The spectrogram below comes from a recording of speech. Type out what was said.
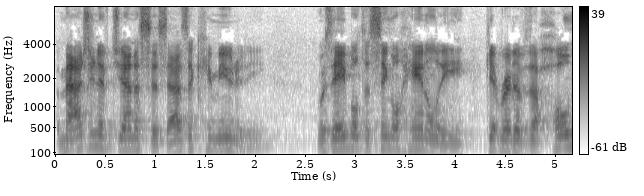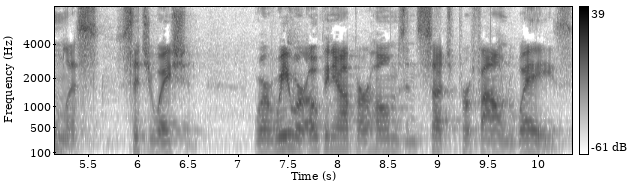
Imagine if Genesis, as a community, was able to single handedly get rid of the homeless situation, where we were opening up our homes in such profound ways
